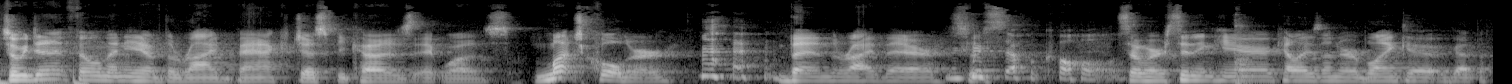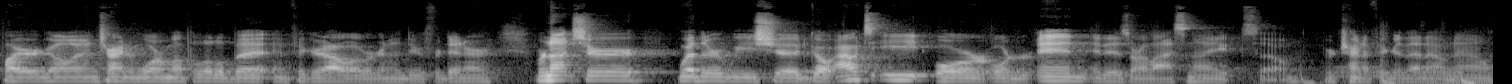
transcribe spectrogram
So we didn't film any of the ride back just because it was much colder than the ride there. So, You're so cold so we're sitting here, Kelly's under a blanket, we've got the fire going, trying to warm up a little bit and figure out what we're gonna do for dinner. We're not sure whether we should go out to eat or order in. It is our last night, so we're trying to figure that out now.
